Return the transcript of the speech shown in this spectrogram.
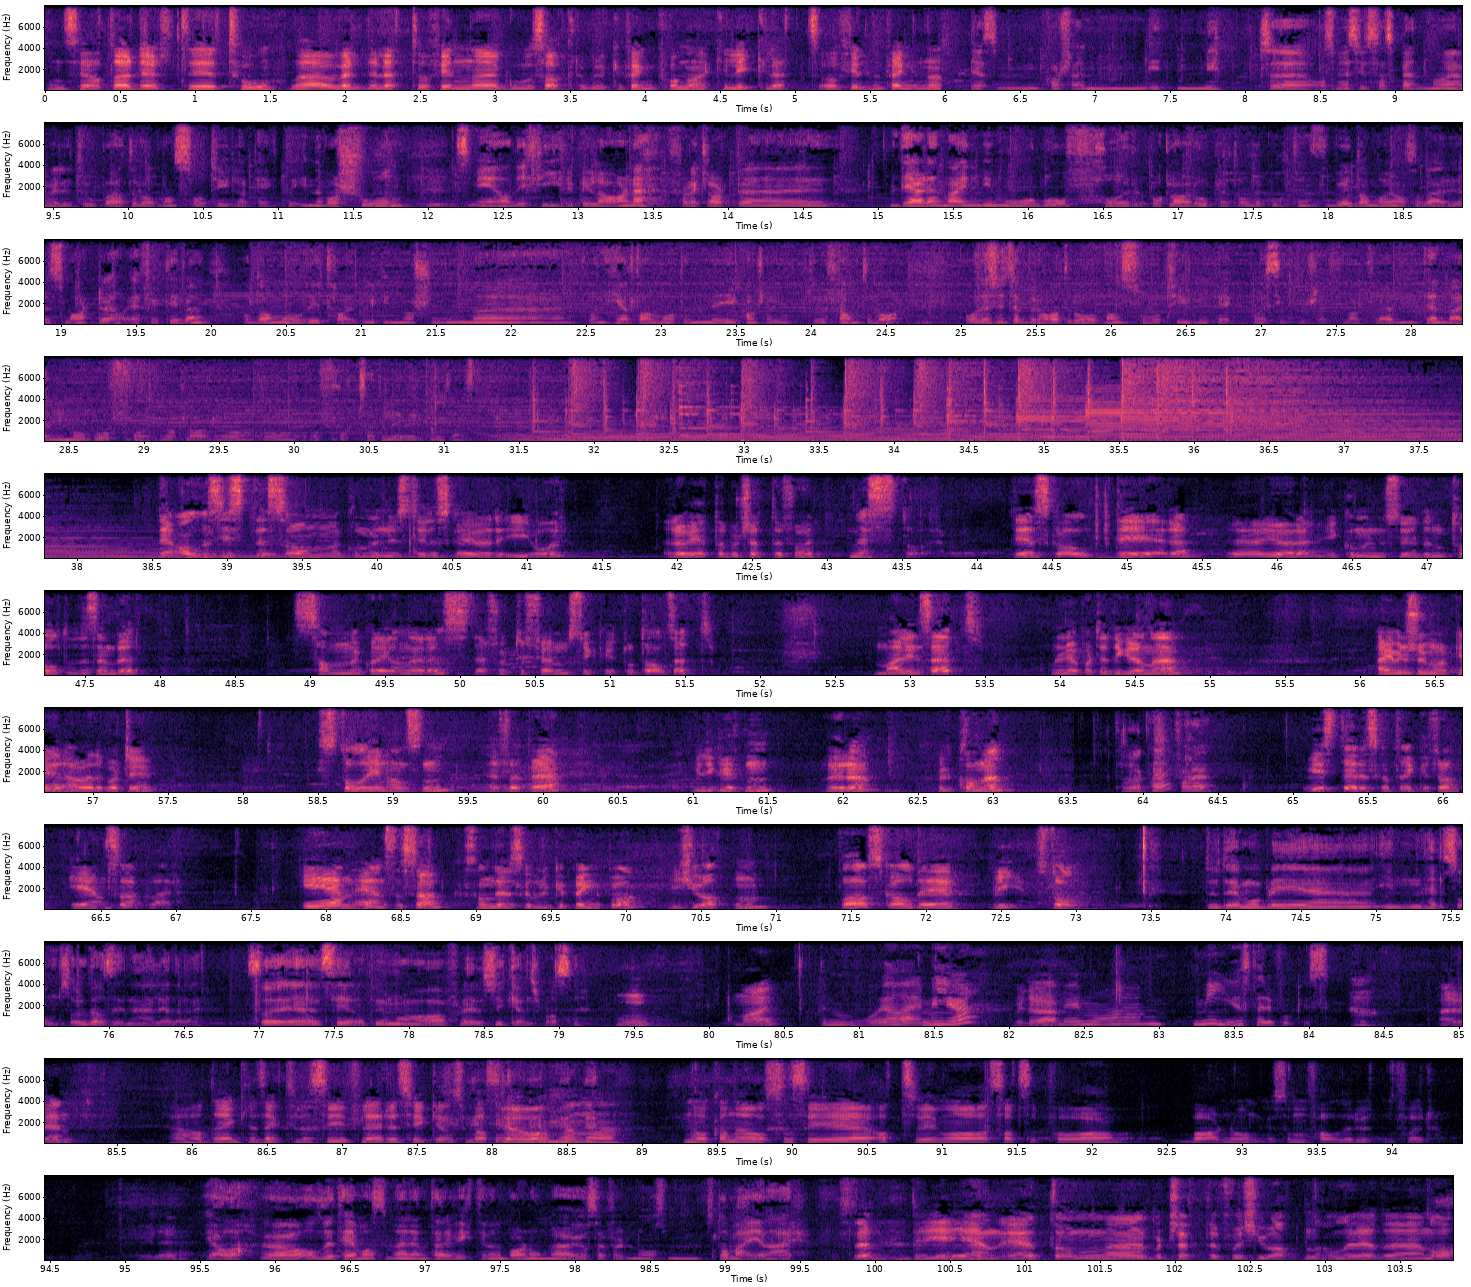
Man ser at det er delt i to. Det er jo veldig lett å finne gode saker å bruke penger på, men det er ikke like lett å finne pengene. Det som kanskje er litt nytt, eh, og som jeg syns er spennende, og jeg har veldig tro på, er at rådmannen så tydelig har pekt på innovasjon som en av de fire pilarene. For det er klart, eh, det er den veien vi må gå for å klare å opprettholde et godt tjenestetilbud. Da må vi altså være smarte og effektive, og da må vi ta i bruk innovasjon eh, på en helt annen måte enn vi kanskje har gjort fram til nå. Og det syns jeg er bra at rådmannen så tydelig peker på i sitt budsjettforlag. For det er den veien vi må gå for å klare å, å, å fortsette å levere gode tjenester. Det aller siste som kommunestyret skal gjøre i år, er å vedta budsjettet for neste år. Det skal dere eh, gjøre i kommunestyret den 12. desember. Sammen med kollegaene deres. Det er 45 stykker totalt sett. Mai Linseth, Miljøpartiet De Grønne. Eivind Schumacher, Arbeiderpartiet. Ståle Inn Hansen, Frp. Willy Kvilten, Høyre. Velkommen. Takk for det. Hvis dere skal trekke fram én sak hver, én eneste sak som dere skal bruke penger på i 2018, hva skal det bli? Ståle. Du, det må bli eh, innen helse og omsorg, da, siden jeg er leder der. Så jeg sier at vi må ha flere sykehjemsplasser. Mm. Nei. Det må jo være miljø. Miljø? Vi må ha mye større fokus. Eivind? Jeg hadde egentlig tenkt til å si flere sykehjemsplasser, jeg òg, men eh, nå kan jeg også si at vi må satse på barn og unge som faller utenfor. Ja da. øh, Alle temaene som er nevnt her er viktige, men barn og unge er jo selvfølgelig noe som står meg nær. Så det er bred enighet om eh, budsjettet for 2018 allerede nå.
